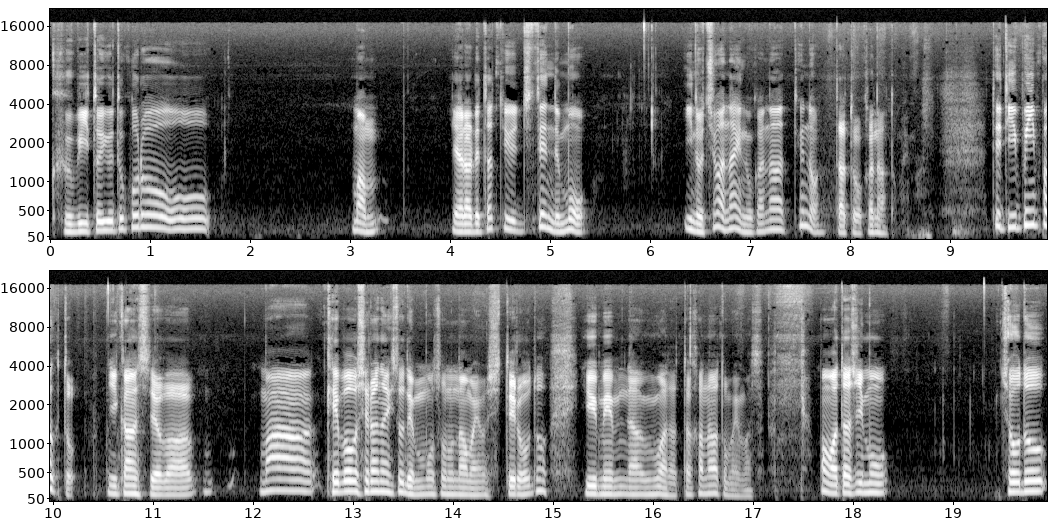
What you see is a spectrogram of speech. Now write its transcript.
首というところをまあやられたという時点でもう命はないのかなっていうのは妥当かなと思います。でディープインパクトに関してはまあ競馬を知らない人でもその名前を知ってるほど有名な馬だったかなと思います。まあ、私もちょうど、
